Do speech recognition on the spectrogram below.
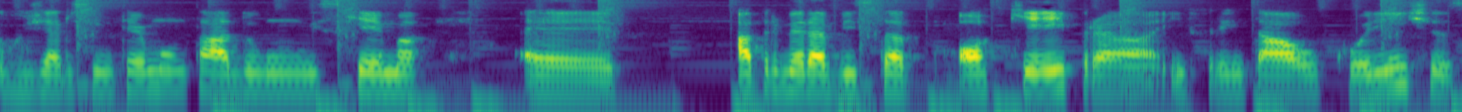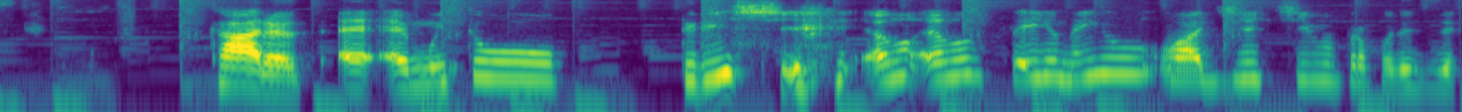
Rogério Sim ter montado um esquema é, à primeira vista ok para enfrentar o Corinthians, cara, é, é muito triste. Eu não, eu não tenho nem um, um adjetivo para poder dizer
